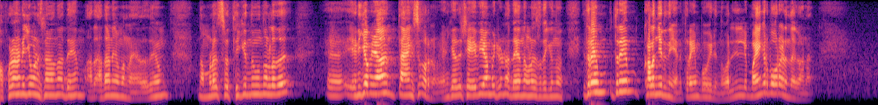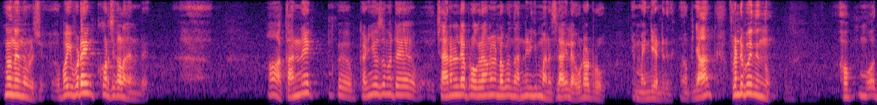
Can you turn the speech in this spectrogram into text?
അപ്പോഴാണ് എനിക്ക് മനസ്സിലാവുന്നത് അദ്ദേഹം അതാണ് ഞാൻ പറഞ്ഞത്. അദ്ദേഹം നമ്മളെ ശ്രദ്ധിക്കുന്നു എന്നുള്ളത് എനിക്ക് എനിക്കപ്പോൾ ഞാൻ താങ്ക്സ് പറഞ്ഞു. എനിക്കത് ഷേവ് ചെയ്യാൻ പറ്റുകൊണ്ട് അദ്ദേഹം നമ്മളെ ശ്രദ്ധിക്കുന്നു. ഇത്രയും ഇത്രയും കളഞ്ഞിരുന്നു ഞാൻ. ഇത്രയും പോയിരുന്നു. വലിയ ഭയങ്കര ബോറായിരുന്നു കാണാൻ. ഒന്ന് വിളിച്ചു. അപ്പോൾ ഇവിടെയും കുറച്ച് കളഞ്ഞിട്ടുണ്ട്. ആ തന്നെ കഴിഞ്ഞ ദിവസം മറ്റേ ചാനലിന്റെ പ്രോഗ്രാമിന് കണ്ടപ്പോൾ തന്നെ എനിക്ക് മനസ്സിലായില്ല. അതുകൊണ്ടാട്ടോ ഞാൻ മൈൻഡ് ചെയ്യേണ്ടിരുന്നു അപ്പോൾ ഞാൻ ഫ്രണ്ടിൽ പോയി നിന്നു. അപ്പം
